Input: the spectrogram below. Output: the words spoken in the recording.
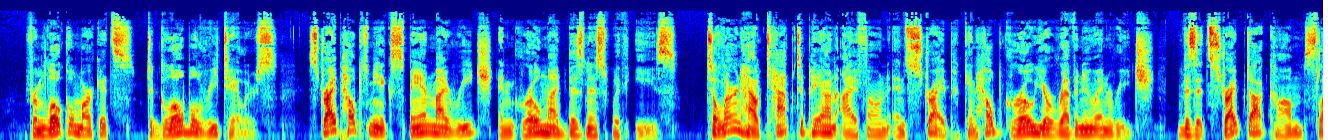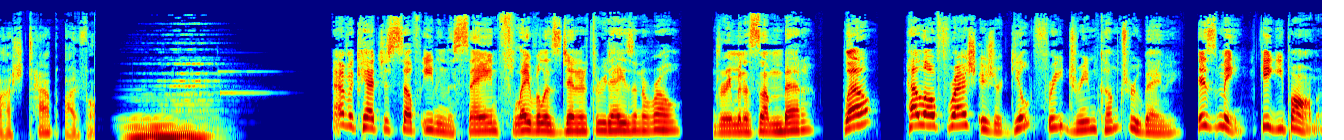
From local markets to global retailers, Stripe helped me expand my reach and grow my business with ease. To learn how Tap to Pay on iPhone and Stripe can help grow your revenue and reach, visit stripe.com slash tap iPhone. Ever catch yourself eating the same flavorless dinner three days in a row? Dreaming of something better? Well, HelloFresh is your guilt-free dream come true, baby. It's me, Keke Palmer.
